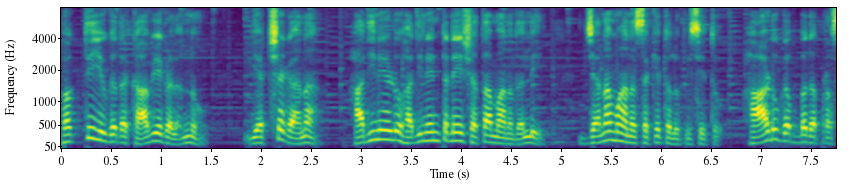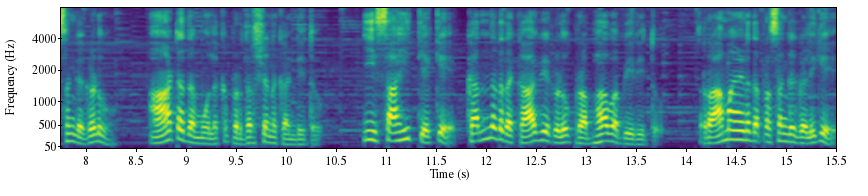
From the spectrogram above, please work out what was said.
ಭಕ್ತಿಯುಗದ ಕಾವ್ಯಗಳನ್ನು ಯಕ್ಷಗಾನ ಹದಿನೇಳು ಹದಿನೆಂಟನೇ ಶತಮಾನದಲ್ಲಿ ಜನಮಾನಸಕ್ಕೆ ತಲುಪಿಸಿತು. ಹಾಡುಗಬ್ಬದ ಪ್ರಸಂಗಗಳು ಆಟದ ಮೂಲಕ ಪ್ರದರ್ಶನ ಕಂಡಿತು. ಈ ಸಾಹಿತ್ಯಕ್ಕೆ ಕನ್ನಡದ ಕಾವ್ಯಗಳು ಪ್ರಭಾವ ಬೀರಿತು. ರಾಮಾಯಣದ ಪ್ರಸಂಗಗಳಿಗೆ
